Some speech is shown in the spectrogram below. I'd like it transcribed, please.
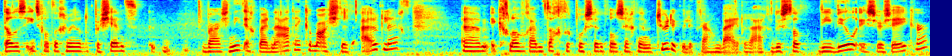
Dat is iets wat een gemiddelde patiënt, waar ze niet echt bij nadenken, maar als je het uitlegt, Um, ik geloof ruim 80% wel zegt, natuurlijk wil ik daar aan bijdragen. Dus dat, die wil is er zeker.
